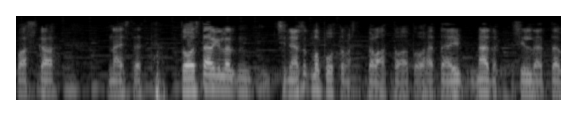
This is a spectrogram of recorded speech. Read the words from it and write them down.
paskaa näistä, että tuo sitä kyllä sinänsä loputtomasti pelattavaa tuohon, että ei näytä siltä, että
